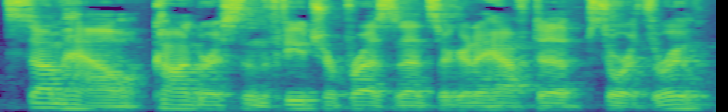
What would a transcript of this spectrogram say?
somehow Congress and the future presidents are going to have to sort through.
